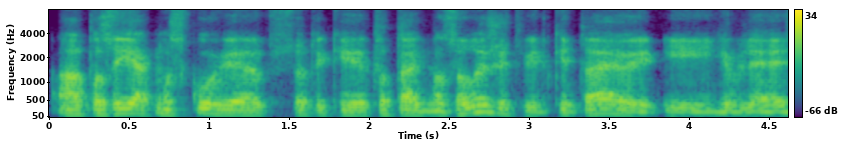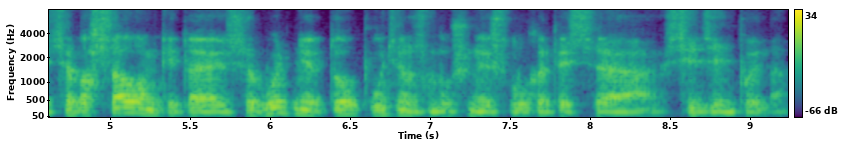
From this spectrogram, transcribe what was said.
А позаяк Московія все-таки тотально залежить від Китаю і являється васалом Китаю сьогодні, то Путін змушений слухатися Сі Цзіньпина.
